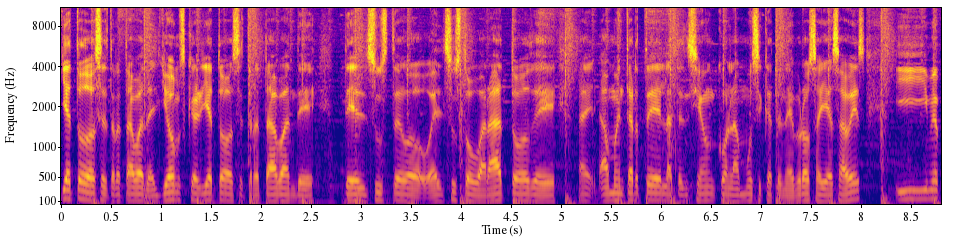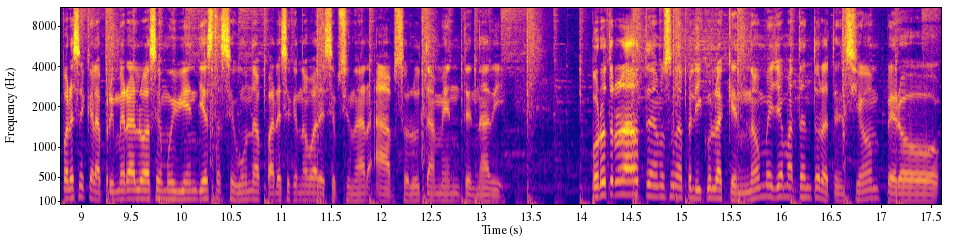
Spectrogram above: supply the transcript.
Ya todo se trataba del jumpscare, ya todo se trataban de, del susto, el susto barato, de eh, aumentarte la tensión con la música tenebrosa, ya sabes. Y me parece que la primera lo hace muy bien y esta segunda parece que no va a decepcionar a absolutamente nadie. Por otro lado, tenemos una película que no me llama tanto la atención, pero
